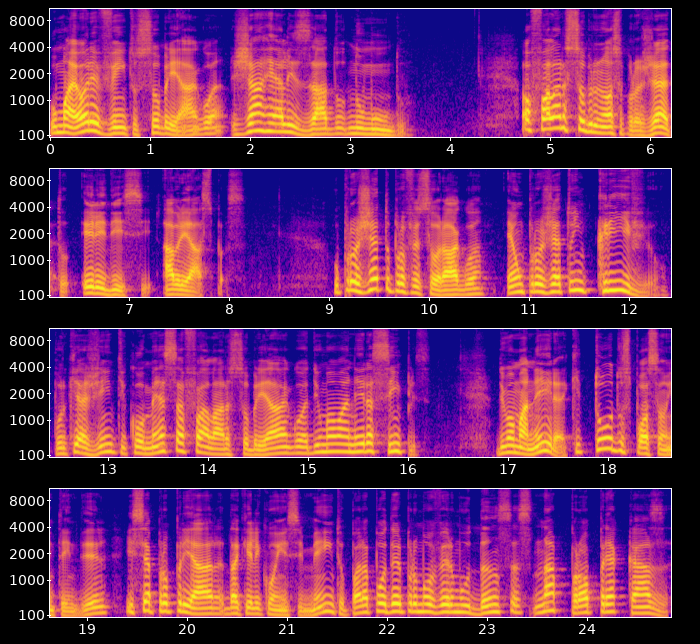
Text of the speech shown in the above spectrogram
o maior evento sobre água já realizado no mundo. Ao falar sobre o nosso projeto, ele disse, abre aspas, o projeto Professor Água é um projeto incrível, porque a gente começa a falar sobre água de uma maneira simples, de uma maneira que todos possam entender e se apropriar daquele conhecimento para poder promover mudanças na própria casa.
